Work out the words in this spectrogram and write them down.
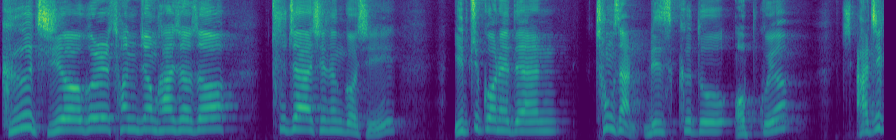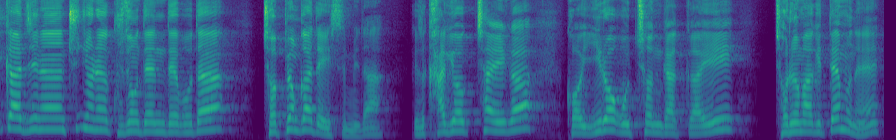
그 지역을 선정하셔서 투자하시는 것이 입주권에 대한 청산 리스크도 없고요. 아직까지는 추진위원회가 구성된 데보다 저평가되어 있습니다. 그래서 가격 차이가 거의 1억 5천 가까이 저렴하기 때문에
